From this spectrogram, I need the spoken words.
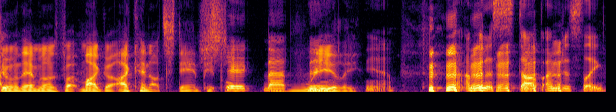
doing them, was, but my God, I cannot stand Pitbull. Shake that thing. Really? Yeah. I'm gonna stop. I'm just like,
